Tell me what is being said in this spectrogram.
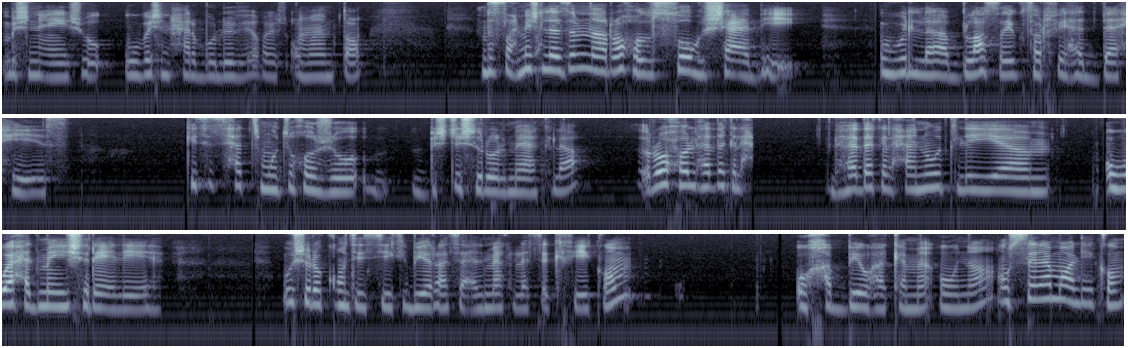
باش نعيشو وباش نحاربو le virus au même temps بصح مش لازمنا نروحو للسوق الشعبي ولا بلاصة يكثر فيها الدحيس كي تتحتموا تخرجوا باش تشروا الماكلة روحوا لهذاك الح... لهذاك الحانوت اللي واحد ما يشري عليه. وشرو كونتيتي كبيرة تاع الماكلة تكفيكم وخبيوها كمؤونة والسلام عليكم.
